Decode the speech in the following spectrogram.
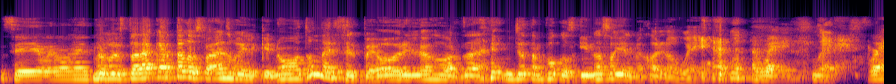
Sí, buen momento. Me gustó la carta a los fans, güey, el que no, tú no eres el peor. Y luego, o sea, yo tampoco, y no soy el mejor, lo, güey. Güey, Güey. güey.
